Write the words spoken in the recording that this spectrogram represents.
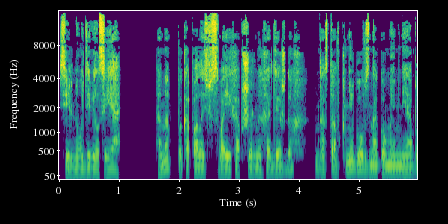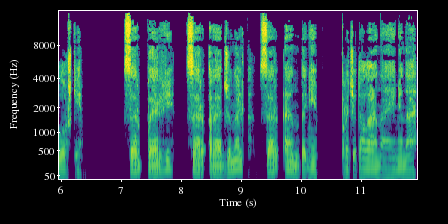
Сильно удивился я. Она покопалась в своих обширных одеждах, достав книгу в знакомой мне обложке. «Сэр Перри, сэр Реджинальд, сэр Энтони», — прочитала она имена.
